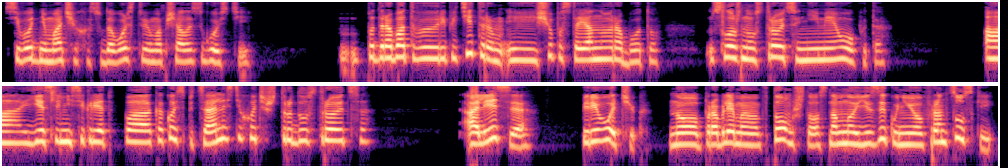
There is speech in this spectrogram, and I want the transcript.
Сегодня мачеха с удовольствием общалась с гостей. Подрабатываю репетитором и еще постоянную работу. Сложно устроиться, не имея опыта. А если не секрет, по какой специальности хочешь трудоустроиться? Олеся — переводчик, но проблема в том, что основной язык у нее французский.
